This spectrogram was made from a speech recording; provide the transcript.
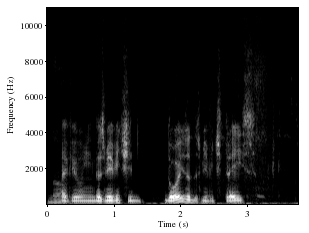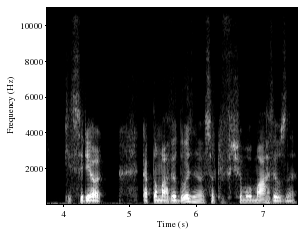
Não. Vai vir em 2022 ou 2023. Que seria Capitão Marvel 2, né? Só que chamou Marvels, né?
